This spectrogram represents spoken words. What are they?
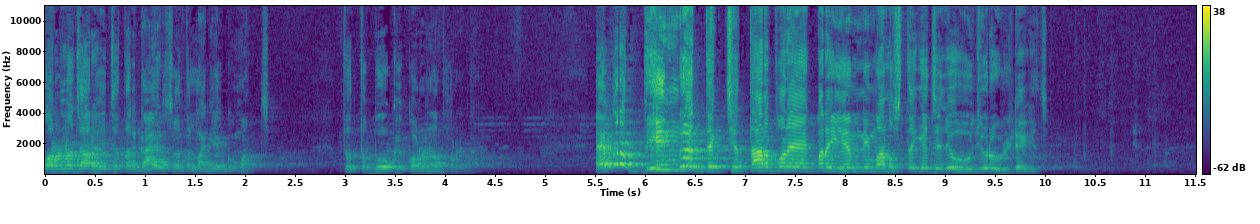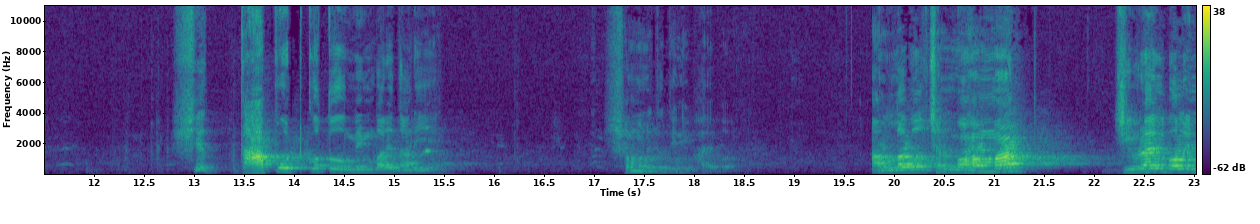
করোনা যার হয়েছে, তার গায়ের সাথে লাগিয়ে ঘুমাচ্ছে। তো তো বউকে করোনা ধরে না। একবারে দিন রাত দেখছে, তারপরে একবারে এমনি মানুষ গেছে যে হুজুর উল্টে গেছে। সে দাপট কত মেম্বারে দাঁড়িয়ে সম্মানিত দিনী ভাই বোন আল্লাহ বলছেন, মোহাম্মদ। জিব্রাইল বলেন,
